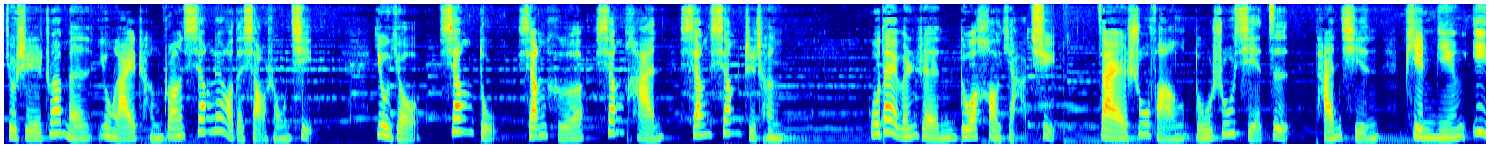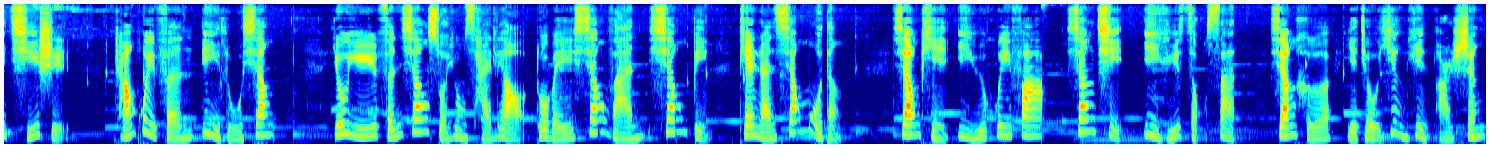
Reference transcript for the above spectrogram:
就是专门用来盛装香料的小容器，又有香肚、香盒、香函、香箱之称。古代文人多好雅趣，在书房读书写字、弹琴、品茗一起时，常会焚一炉香。由于焚香所用材料多为香丸、香饼、天然香木等，香品易于挥发，香气易于走散，香盒也就应运而生。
